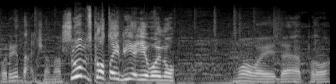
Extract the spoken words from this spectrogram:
Передача на Шумського, той б'є лівою. Мова йде про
